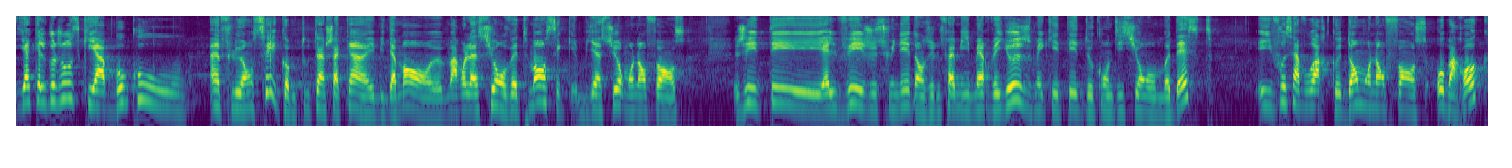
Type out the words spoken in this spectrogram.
il y a quelque chose qui a beaucoup influencé, comme tout un chacun, évidemment, euh, ma relation aux vêtements, c'est bien sûr mon enfance. J'ai été élevée, je suis née dans une famille merveilleuse, mais qui était de conditions modestes. Et il faut savoir que dans mon enfance au Maroc,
